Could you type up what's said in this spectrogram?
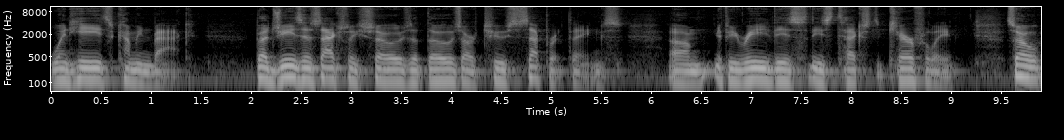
when he's coming back. But Jesus actually shows that those are two separate things um, if you read these, these texts carefully. So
